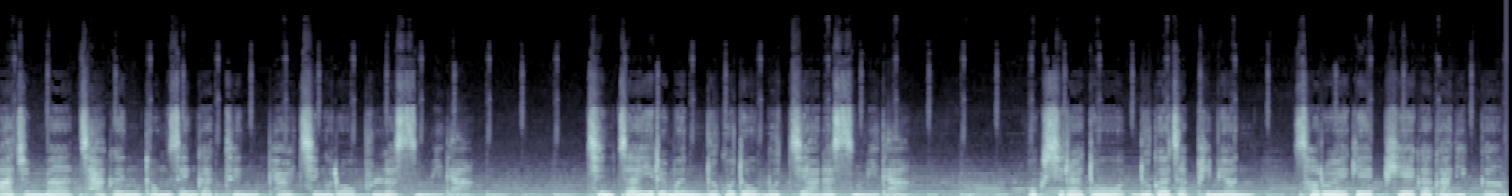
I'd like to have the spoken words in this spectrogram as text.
아줌마 작은 동생 같은 별칭으로 불렀습니다. 진짜 이름은 누구도 묻지 않았습니다. 혹시라도 누가 잡히면 서로에게 피해가 가니까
